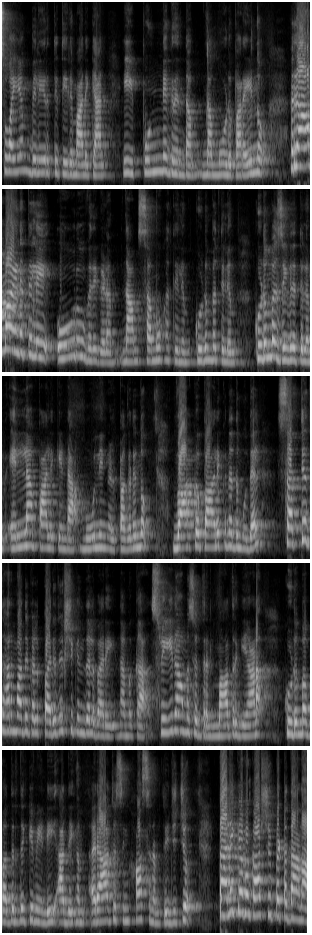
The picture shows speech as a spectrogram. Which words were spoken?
സ്വയം വിലയിരുത്തി തീരുമാനിക്കാൻ ഈ പുണ്യഗ്രന്ഥം നമ്മോട് പറയുന്നു. രാമായണത്തിലെ ഓരോ വരികളും നാം സമൂഹത്തിലും കുടുംബത്തിലും കുടുംബ ജീവിതത്തിലും എല്ലാം പാലിക്കേണ്ട മൂല്യങ്ങൾ പകരുന്നു. വാക്ക് പാലിക്കുന്നത് മുതൽ സത്യധർമാദികൾ പരിരക്ഷിക്കുന്നതിൽ വരെ നമുക്ക് ശ്രീരാമചന്ദ്രൻ മാതൃകയാണ്. കുടുംബ ഭദ്രതയ്ക്ക് വേണ്ടി അദ്ദേഹം രാജസിംഹാസനം ത്യജിച്ചു. തനിക്ക് അവകാശപ്പെട്ടതാണ്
